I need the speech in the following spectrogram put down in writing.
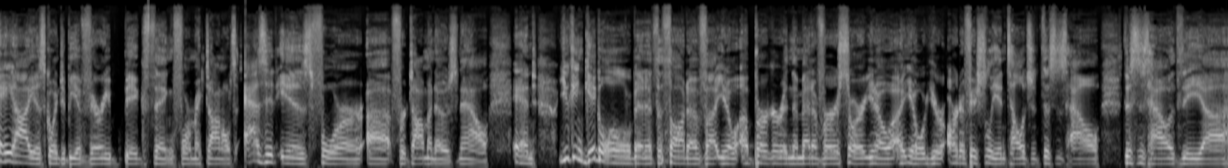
AI is going to be a very big thing for McDonald's, as it is for uh, for Domino's now, and you can giggle a little bit at the thought of uh, you know a burger in the metaverse or you know uh, you know you're artificially intelligent. This is how this is how the uh,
